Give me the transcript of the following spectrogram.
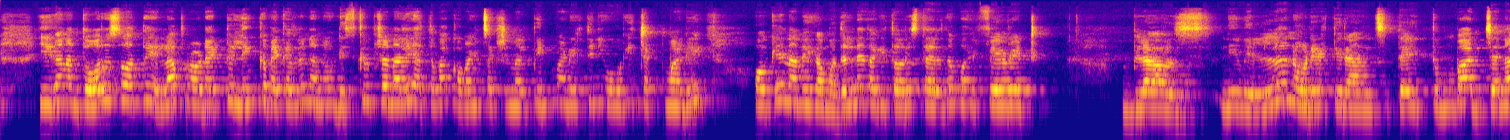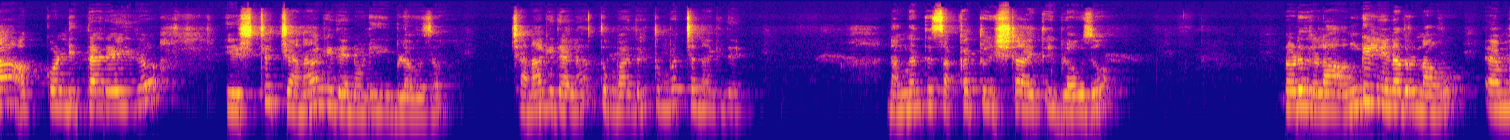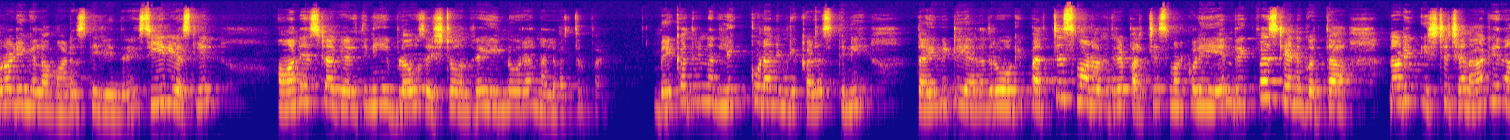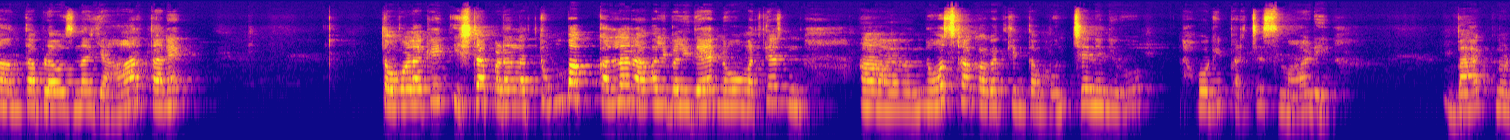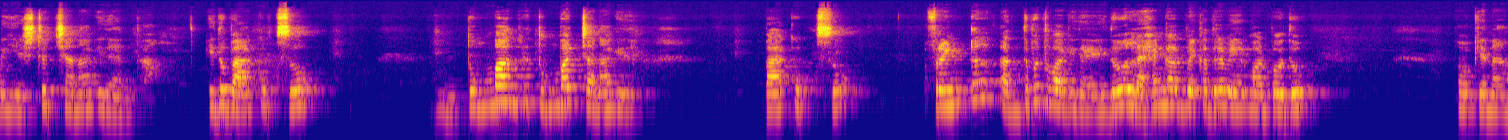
ಈಗ ನಾನು ತೋರಿಸೋ ಅಂತ ಎಲ್ಲ ಪ್ರಾಡಕ್ಟ್ ಲಿಂಕ್ ಬೇಕಾದರೆ ನಾನು ಡಿಸ್ಕ್ರಿಪ್ಷನಲ್ಲಿ ಅಥವಾ ಕಾಮೆಂಟ್ ಸೆಕ್ಷನಲ್ಲಿ ಪಿನ್ ಮಾಡಿರ್ತೀನಿ. ಹೋಗಿ ಚೆಕ್ ಮಾಡಿ. ಓಕೆ ನಾನೀಗ ಮೊದಲನೇದಾಗಿ ತೋರಿಸ್ತಾ ಇರೋದು ಮೈ ಫೇವ್ರೆಟ್ ಬ್ಲೌಸ್ ನೀವೆಲ್ಲ ನೋಡಿರ್ತೀರ ಅನಿಸುತ್ತೆ. ತುಂಬ ಜನ ಹಾಕ್ಕೊಂಡಿದ್ದಾರೆ ಇದು. ಎಷ್ಟು ಚೆನ್ನಾಗಿದೆ ನೋಡಿ ಈ ಬ್ಲೌಸು ಚೆನ್ನಾಗಿದೆ ಅಲ್ಲ? ತುಂಬ ಅಂದರೆ ತುಂಬ ಚೆನ್ನಾಗಿದೆ. ನನಗಂತೂ ಸಖತ್ತು ಇಷ್ಟ ಆಯಿತು ಈ ಬ್ಲೌಸು ನೋಡಿದ್ರಲ್ಲ, ಅಂಗಡಿಲಿ ಏನಾದರೂ ನಾವು ಎಂಬ್ರಾಯ್ಡಿಂಗ್ ಎಲ್ಲ ಮಾಡಿಸ್ತೀವಿ ಅಂದರೆ ಸೀರಿಯಸ್ಲಿ ಆನೆಸ್ಟಾಗಿ ಹೇಳ್ತೀನಿ, ಈ ಬ್ಲೌಸ್ ಎಷ್ಟು ಅಂದರೆ ಇನ್ನೂರ ನಲವತ್ತು ರೂಪಾಯಿ. ಬೇಕಾದರೆ ನಾನು ಲಿಂಕ್ ಕೂಡ ನಿಮಗೆ ಕಳಿಸ್ತೀನಿ. ದಯವಿಟ್ಟು ಯಾರಾದರೂ ಹೋಗಿ ಪರ್ಚೇಸ್ ಮಾಡೋರಿದ್ರೆ ಪರ್ಚೇಸ್ ಮಾಡ್ಕೊಳ್ಳಿ. ಏನು ರಿಕ್ವೆಸ್ಟ್ ಏನು ಗೊತ್ತಾ? ನೋಡಿ, ಇಷ್ಟು ಚೆನ್ನಾಗಿರೋ ಅಂಥ ಬ್ಲೌಸ್ನ ಯಾರು ತಾನೇ ತಗೊಳಕ್ಕೆ ಇಷ್ಟಪಡಲ್ಲ. ತುಂಬ ಕಲರ್ ಅವೈಲೇಬಲ್ ಇದೆ. ನೋ ಮತ್ತೆ ನೋ ಸ್ಟಾಕ್ ಆಗೋದಕ್ಕಿಂತ ಮುಂಚೆನೇ ನೀವು ಹೋಗಿ ಪರ್ಚೇಸ್ ಮಾಡಿ. ಬ್ಯಾಕ್ ನೋಡಿ ಎಷ್ಟು ಚೆನ್ನಾಗಿದೆ ಅಂತ. ಇದು ಬ್ಯಾಕ್ ಹುಕ್ಸು ತುಂಬ ಅಂದರೆ ತುಂಬ ಚೆನ್ನಾಗಿದೆ ಬ್ಯಾಕ್ ಹುಕ್ಸು ಫ್ರಂಟ್ ಅದ್ಭುತವಾಗಿದೆ. ಇದು ಲೆಹೆಂಗಾಗ ಬೇಕಾದರೆ ವೇರ್ ಮಾಡ್ಬೋದು. ಓಕೆನಾ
